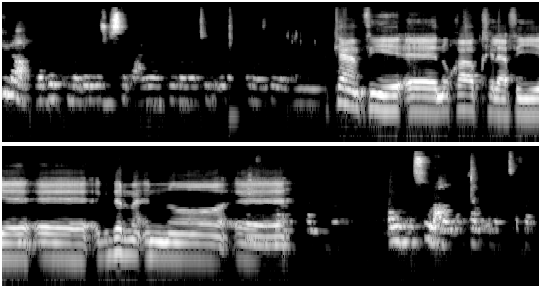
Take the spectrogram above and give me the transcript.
خلاف ما بينكم وبين مجلس يتعلق بموضوع كان في آه، نقاط خلافية آه، قدرنا إنه آه، أو الوصول على الأقل إلى اتفاق.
